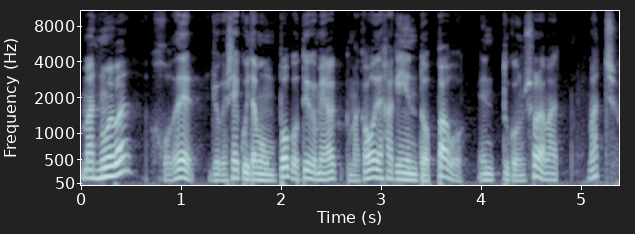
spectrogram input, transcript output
más nueva, joder, yo que sé, cuítame un poco, tío, que me, me acabo de dejar 500 pavos en tu consola, ma- macho.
